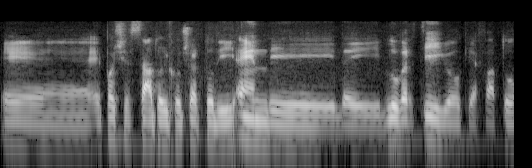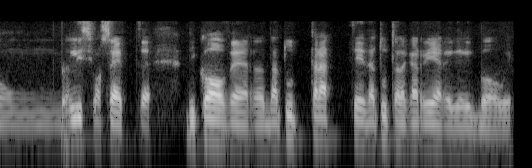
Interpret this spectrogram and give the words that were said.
e, e, poi c'è stato il concerto di Andy dei Blue Vertigo che ha fatto un bellissimo set di cover da tut, tratte da tutta la carriera di David Bowie.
